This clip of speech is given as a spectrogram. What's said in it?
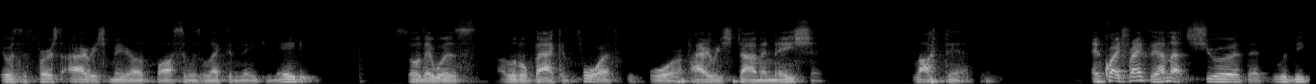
there was the first Irish mayor of Boston was elected in 1880. So there was a little back and forth before Irish domination locked in. And quite frankly, I'm not sure that it would be the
